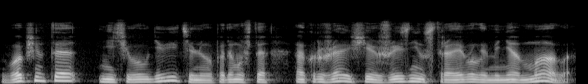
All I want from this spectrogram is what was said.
В общем-то, ничего удивительного, потому что окружающая жизнь устраивала меня мало,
